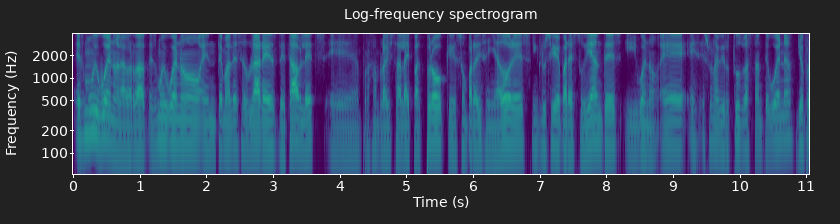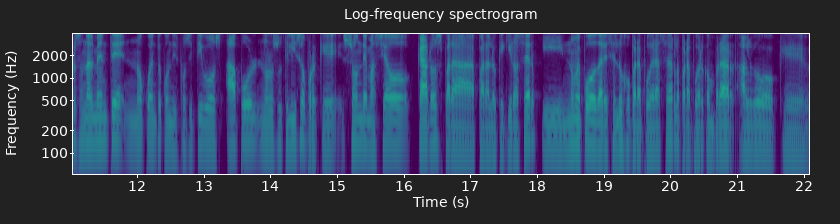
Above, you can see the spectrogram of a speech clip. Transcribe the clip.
es muy bueno, la verdad, es muy bueno en tema de celulares, de tablets, eh, por ejemplo ahí está el iPad Pro que son para diseñar diseñadores, inclusive para estudiantes y bueno, eh, es, una virtud bastante buena. Yo personalmente no cuento con dispositivos Apple, no los utilizo porque son demasiado caros para, para lo que quiero hacer y no me puedo dar ese lujo para poder hacerlo, para poder comprar algo que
